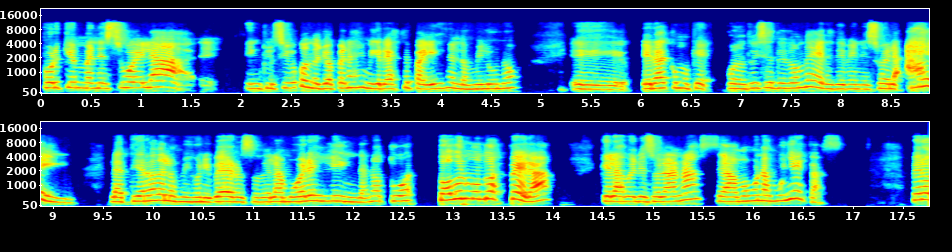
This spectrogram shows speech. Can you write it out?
porque en Venezuela, eh, inclusive cuando yo apenas emigré a este país en el 2001, eh, era como que cuando tú dices, ¿de dónde eres? De Venezuela. ¡Ay! la tierra de los mis universos, de las mujeres lindas, ¿no? todo el mundo espera que las venezolanas seamos unas muñecas. Pero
